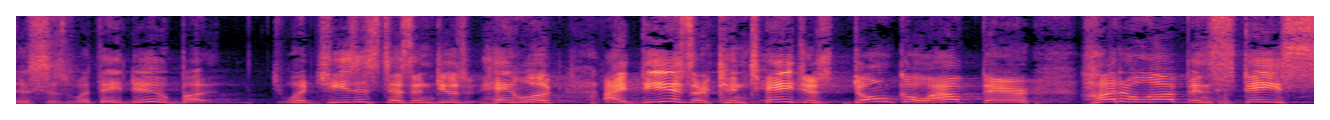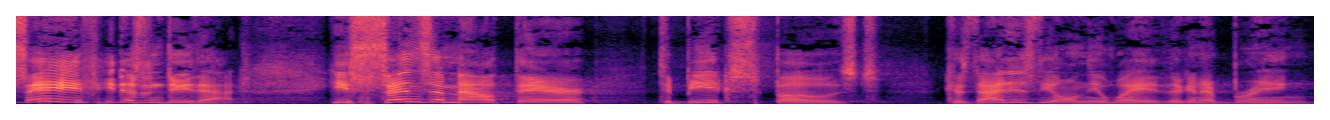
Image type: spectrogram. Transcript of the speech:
This is what they do. But what Jesus doesn't do is, hey, look, ideas are contagious. Don't go out there, huddle up and stay safe. He doesn't do that. He sends them out there to be exposed because that is the only way they're going to bring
